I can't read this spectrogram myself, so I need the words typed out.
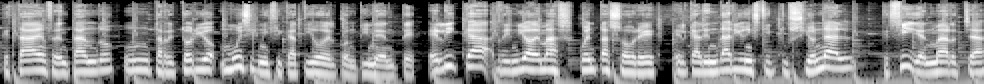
que está enfrentando un territorio muy significativo del continente. El ICA rindió además cuentas sobre el calendario institucional que sigue en marcha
